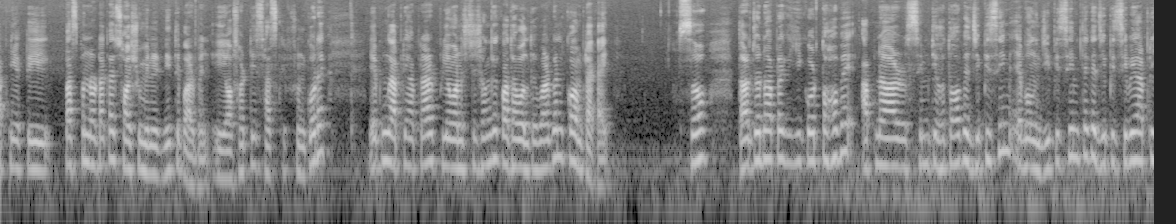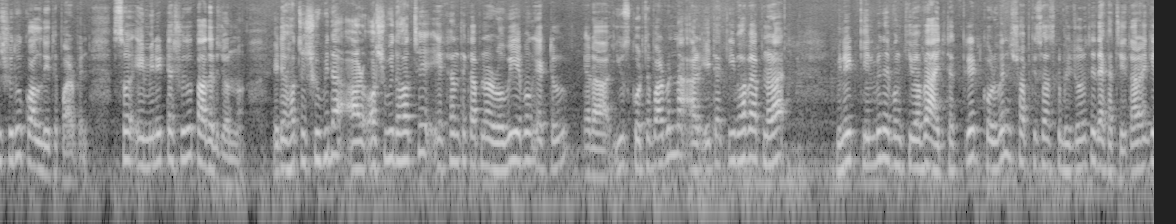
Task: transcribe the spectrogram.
আপনি একটি পাঁচপান্ন টাকায় ছয়শো মিনিট নিতে পারবেন এই অফারটি সাবস্ক্রিপশন করে। এবং আপনি আপনার প্রিয় মানুষটির সঙ্গে কথা বলতে পারবেন কম টাকায়। সো তার জন্য আপনাকে কি করতে হবে? আপনার সিমটি হতে হবে জিপি সিম এবং জিপি সিম থেকে জিপি সিমে আপনি শুধু কল দিতে পারবেন। সো এই মিনিটটা শুধু তাদের জন্য। এটা হচ্ছে সুবিধা। আর অসুবিধা হচ্ছে এখান থেকে আপনার রবি এবং এয়ারটেল এরা ইউজ করতে পারবেন না। আর এটা কীভাবে আপনারা মিনিট কিনবেন এবং কীভাবে আইডিটা ক্রিয়েট করবেন সব কিছু আজকে ভিডিওতে দেখাচ্ছি। তার আগে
